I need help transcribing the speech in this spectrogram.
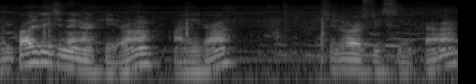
좀 빨리 진행할게요. 아이가 지루할 수 있으니까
